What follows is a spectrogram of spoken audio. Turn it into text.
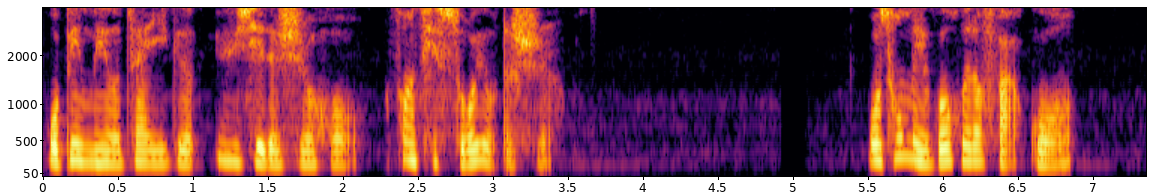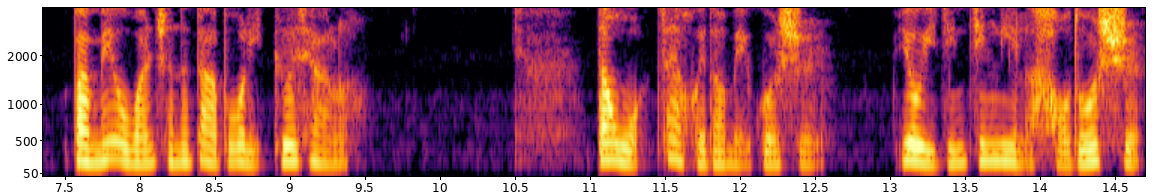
我并没有在一个预计的时候放弃所有的事。我从美国回到法国，把没有完成的大玻璃割下了。当我再回到美国时，又已经经历了好多事。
